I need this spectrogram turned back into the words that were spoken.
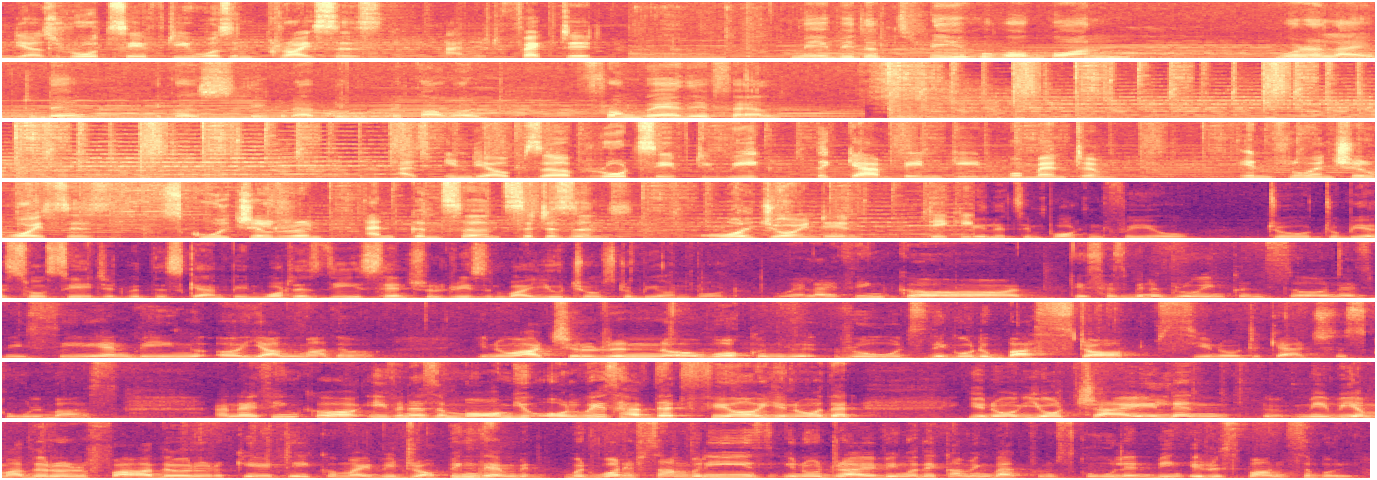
India's road safety was in crisis and it affected Maybe the three who were gone were alive today because they could have been recovered from where they fell. As India observed Road Safety Week, the campaign gained momentum. Influential voices, school children and concerned citizens all joined in, taking it's important for you to, to be associated with this campaign. What is the essential reason why you chose to be on board? Well, I think uh, this has been a growing concern, as we say, and being a young mother, you know, our children uh, walk on the roads, they go to bus stops, you know, to catch the school bus. And I think uh, even as a mom, you always have that fear, you know, that, you know, your child and uh, maybe a mother or a father or a caretaker might be dropping them. But, but what if somebody is, you know, driving or they're coming back from school and being irresponsible?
